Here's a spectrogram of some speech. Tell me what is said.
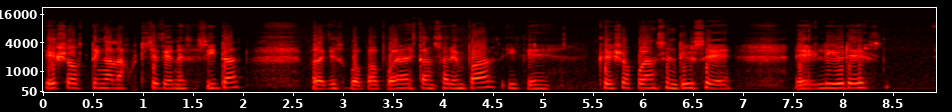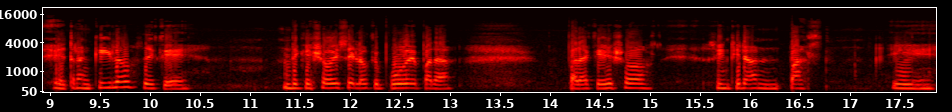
ellos tengan la justicia que necesitan para que su papá pueda descansar en paz y que, ellos puedan sentirse eh, libres, eh, tranquilos de que, de que yo hice lo que pude para, para que ellos sintieran paz. Y,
